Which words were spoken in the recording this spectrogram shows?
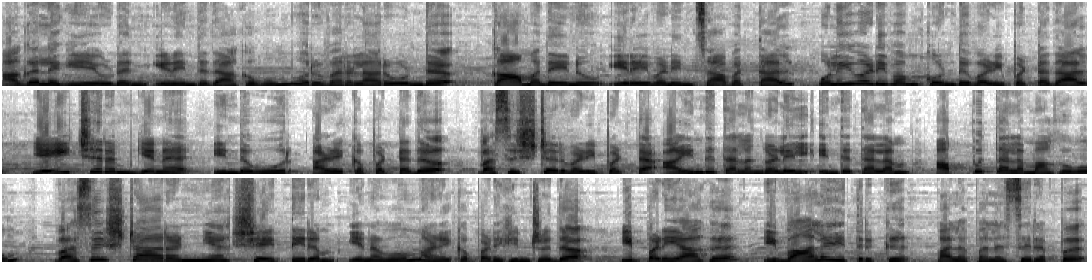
அகலிகையுடன் இணைந்ததாகவும் ஒரு வரலாறு உண்டு. காமதேனு இறைவனின் சாபத்தால் புலி வடிவம் கொண்டு வழிபட்டதால் எய்ச்சரம் என இந்த ஊர் அழைக்கப்பட்டது. வசிஷ்டர் வழிபட்ட ஐந்து தலங்களில் இந்த தலம் அப்பு தலமாகவும் வசிஷ்டாரண்ய கஷேத்திரம் எனவும் அழைக்கப்படுகின்றது. இப்படியாக இவ்வாலயத்திற்கு பல பல சிறப்பு.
